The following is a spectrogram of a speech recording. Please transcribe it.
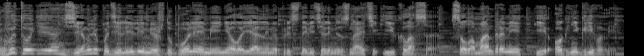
В итоге земли поделили между более-менее лояльными представителями знати и класса – саламандрами и огнегривами –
